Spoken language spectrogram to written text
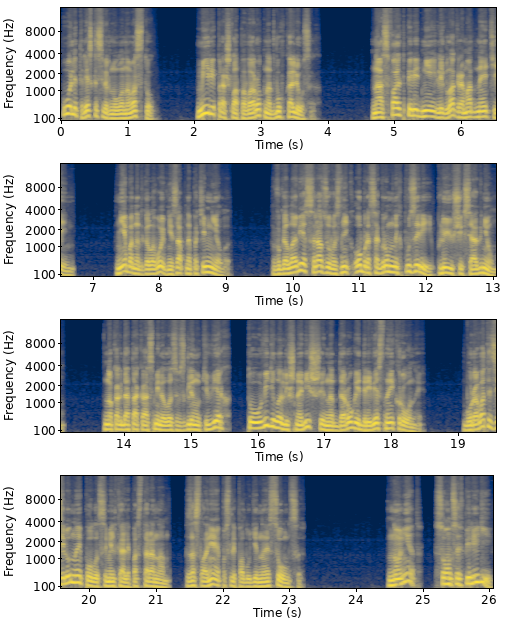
Уоллет резко свернула на восток. Мири прошла поворот на двух колесах. На асфальт перед ней легла громадная тень. Небо над головой внезапно потемнело. В голове сразу возник образ огромных пузырей, плюющихся огнем. Но когда Така осмелилась взглянуть вверх, то увидела лишь нависшие над дорогой древесные кроны. Буровато-зеленые полосы мелькали по сторонам, заслоняя послеполуденное солнце. Но нет, солнце впереди,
